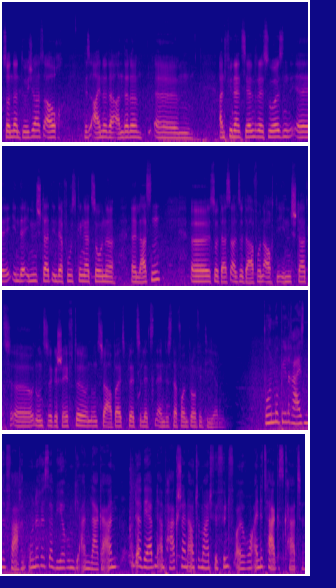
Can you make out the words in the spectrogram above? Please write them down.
sondern durchaus auch das eine oder andere ähm, an finanziellen Ressourcen äh, in der Innenstadt, in der Fußgängerzone äh, lassen. Äh, sodass also davon auch die Innenstadt äh, und unsere Geschäfte und unsere Arbeitsplätze letzten Endes davon profitieren. Wohnmobilreisende fahren ohne Reservierung die Anlage an und erwerben am Parkscheinautomat für 5 Euro eine Tageskarte.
